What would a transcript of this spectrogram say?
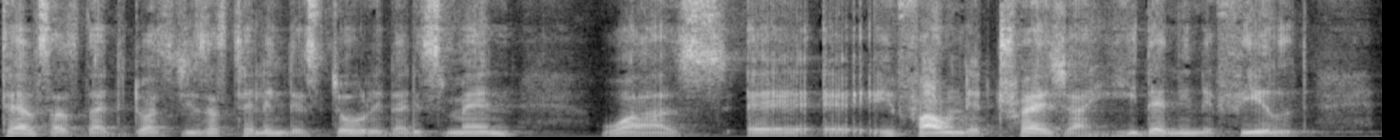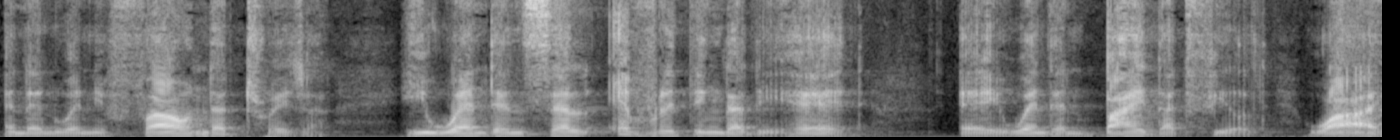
tells us that it was Jesus telling the story that this man was uh, uh, he found a treasure hidden in a field. And then when he found that treasure he went and sell everything that he had uh, he went and buy that field. Why?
